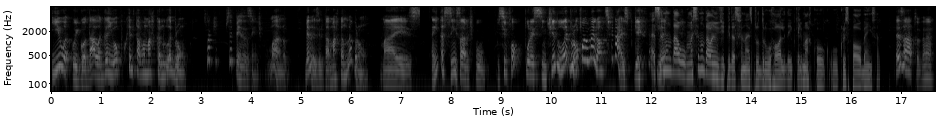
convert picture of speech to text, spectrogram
E o, o Igodala ganhou porque ele tava marcando o LeBron. Só que você pensa assim, tipo, mano, beleza, ele tá marcando o LeBron. Mas ainda assim, sabe, tipo, se for por esse sentido, o LeBron foi o melhor dos finais. Porque. É, você né? não dá o, mas você não dá o MVP das finais pro Drew Holiday porque ele marcou o Chris Paul bem, sabe? Exato, né?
